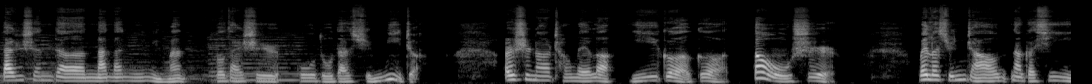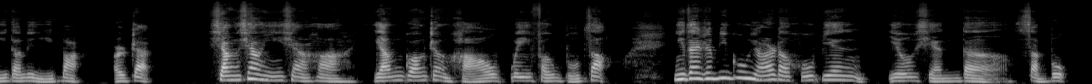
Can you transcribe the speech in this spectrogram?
单身的男男女女们不再是孤独的寻觅者，而是呢，成为了一个个斗士，为了寻找那个心仪的另一半而战。想象一下哈，阳光正好，微风不燥，你在人民公园的湖边悠闲的散步，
